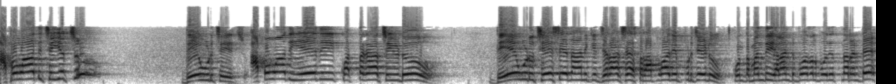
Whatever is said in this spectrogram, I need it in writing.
అపవాది చెయ్యొచ్చు. దేవుడు చేయొచ్చు అపవాది ఏది కొత్తగా చేయడు దేవుడు చేసేదానికి జిరాక్స్ చేస్తారు అపవాది ఎప్పుడు చేయడు. కొంతమంది ఎలాంటి బోధలు బోధిస్తున్నారంటే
